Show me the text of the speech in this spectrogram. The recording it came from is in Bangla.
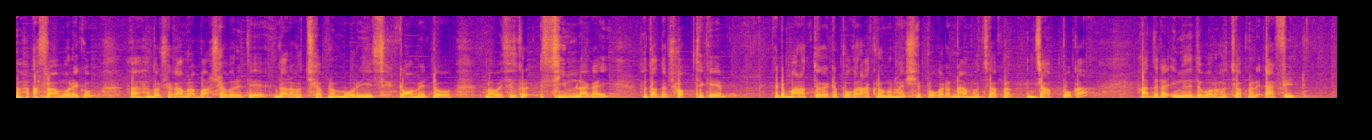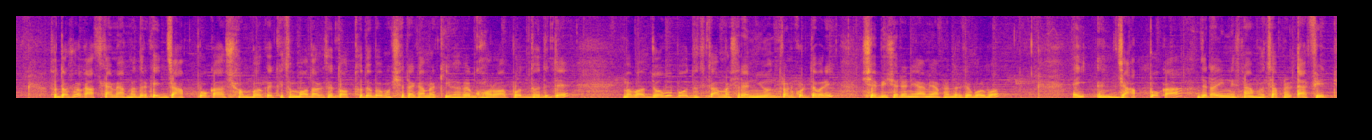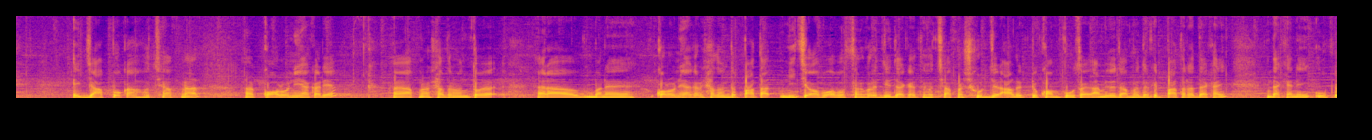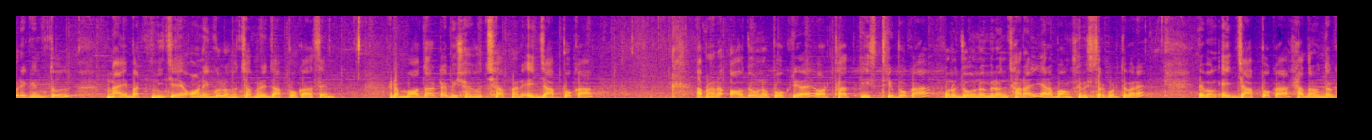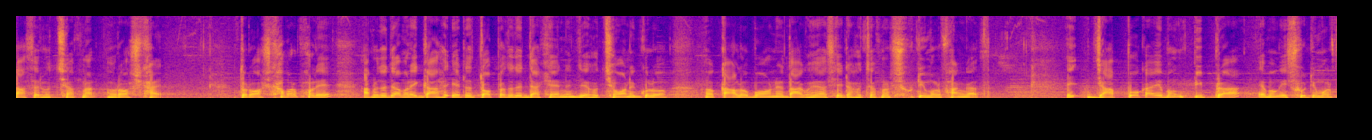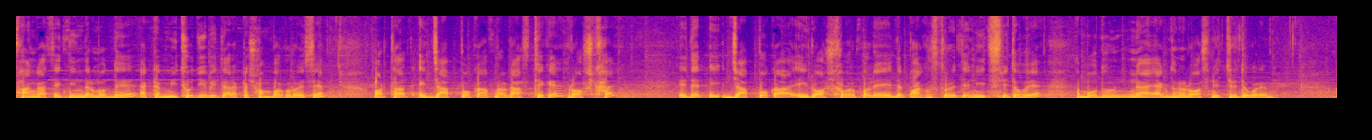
আসসালামু আলাইকুম। দর্শক, আমরা বাসা বাড়িতে যারা হচ্ছে আপনার মরিচ, টমেটো বা বিশেষ করে সিম লাগাই, তো তাদের সব থেকে একটা মারাত্মক একটা পোকার আক্রমণ হয়। সেই পোকাটার নাম হচ্ছে আপনার জাপ পোকা, আর যেটা ইংরেজিতে বলা হচ্ছে আপনার অ্যাফিড। তো দর্শক, আজকে আমি আপনাদেরকে এই জাপ পোকা সম্পর্কে কিছু মজার কিছু তথ্য দেবো এবং সেটাকে আমরা কীভাবে ঘরোয়া পদ্ধতিতে বা জৈব পদ্ধতিতে আমরা সেটা নিয়ন্ত্রণ করতে পারি, সে বিষয়টা নিয়ে আমি আপনাদেরকে বলব। এই জাপ পোকা যেটা ইংলিশ নাম হচ্ছে আপনার অ্যাফিড। এই জাপ পোকা হচ্ছে আপনার কলোনি আকারে আপনার সাধারণত, এরা মানে কলোনি আকারে সাধারণত পাতার নিচে অব- অবস্থান করে যে জায়গাতে হচ্ছে আপনার সূর্যের আলো একটু কম পৌঁছায়। আমি যদি আপনাদেরকে পাতাটা দেখাই, দেখেন এই উপরে কিন্তু নাই বাট নিচে অনেকগুলো হচ্ছে আপনার জাপ পোকা আছে। একটা মজার একটা বিষয় হচ্ছে আপনার এই জাপ পোকা, আপনারা অযৌন প্রক্রিয়ায়, অর্থাৎ স্ত্রী পোকা, কোনো যৌন মিলন ছাড়াই এরা বংশ বিস্তার করতে পারে। এবং এই জাপ পোকা সাধারণত গাছের হচ্ছে আপনার রস খায়। তো রস খাবার ফলে আপনি যদি আমার এই গাছ এটা টপটা যদি দেখেন যে হচ্ছে অনেকগুলো কালো বর্ণের দাগ হয়ে আছে, এটা হচ্ছে আপনার সুটিমোল ফাঙ্গাস। এই জাপ পোকা এবং পিঁপড়া এবং এই সুটিমোল ফাঙ্গাস এই তিনদের মধ্যে একটা মিথজীবিতার একটা সম্পর্ক রয়েছে। অর্থাৎ এই জাপ পোকা আপনার গাছ থেকে রস খায়। এদের এই জাপ পোকা এই রস খাওয়ার ফলে এদের পাকস্থলিতে নিঃসৃত হয়ে মধুর ন্যায় এক ধরনের রস নিঃসৃত করে।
